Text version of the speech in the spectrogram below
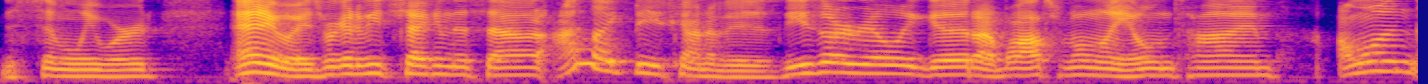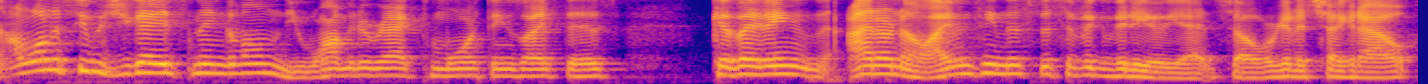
The simile word. Anyways, we're going to be checking this out. I like these kind of videos. These are really good. I watch them on my own time. I want I want to see what you guys think of them. Do you want me to react to more things like this? Because I think, I don't know, I haven't seen this specific video yet, so we're going to check it out.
